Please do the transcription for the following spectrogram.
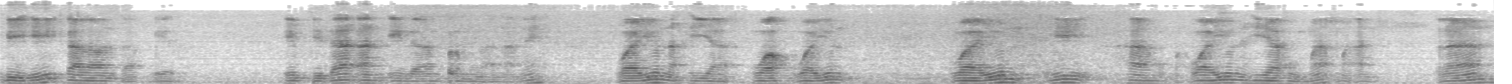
bihi kalau takbir. Ibtidaan ing dalam permulaanane wa wayun wayun hi ha wayun huma ma'an. Lan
